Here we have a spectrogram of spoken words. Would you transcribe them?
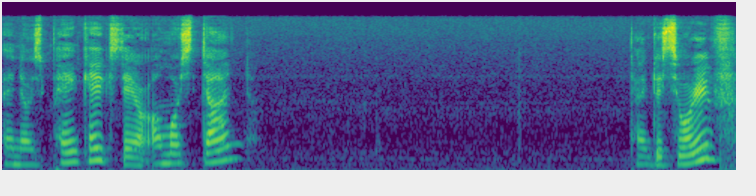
And those pancakes, they are almost done. Time to serve.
